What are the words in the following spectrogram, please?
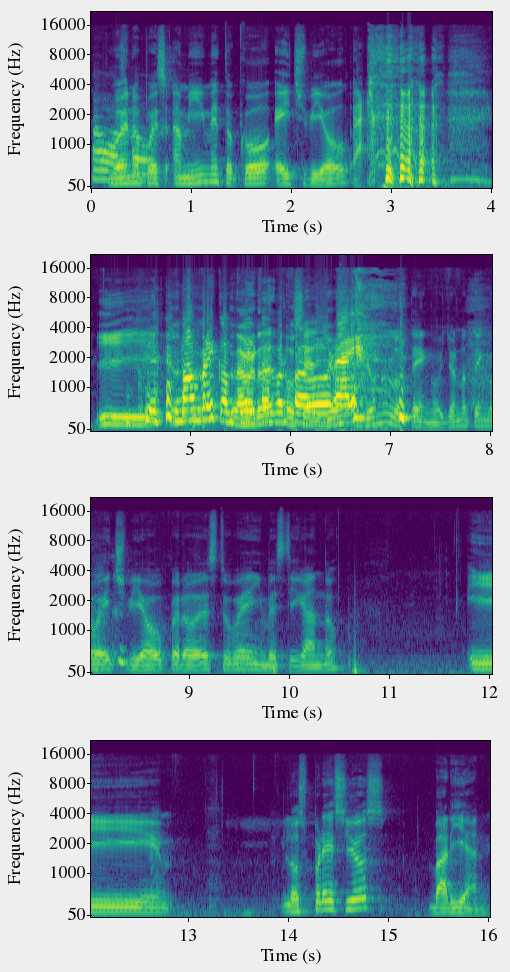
Vamos, Bueno, vamos. pues a mí me tocó HBO. y Nombre la completo, verdad, por o sea, favor. yo, Ay. yo no lo tengo, yo no tengo HBO, pero estuve investigando y los precios varían.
